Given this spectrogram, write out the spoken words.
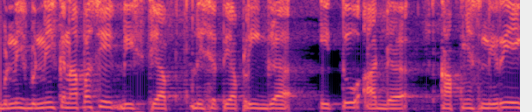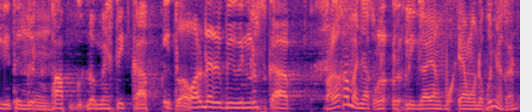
benih-benih kenapa sih di setiap di setiap liga itu ada cupnya sendiri gitu, cup domestic cup itu awal dari Winners Cup. Padahal kan banyak liga yang yang udah punya kan.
